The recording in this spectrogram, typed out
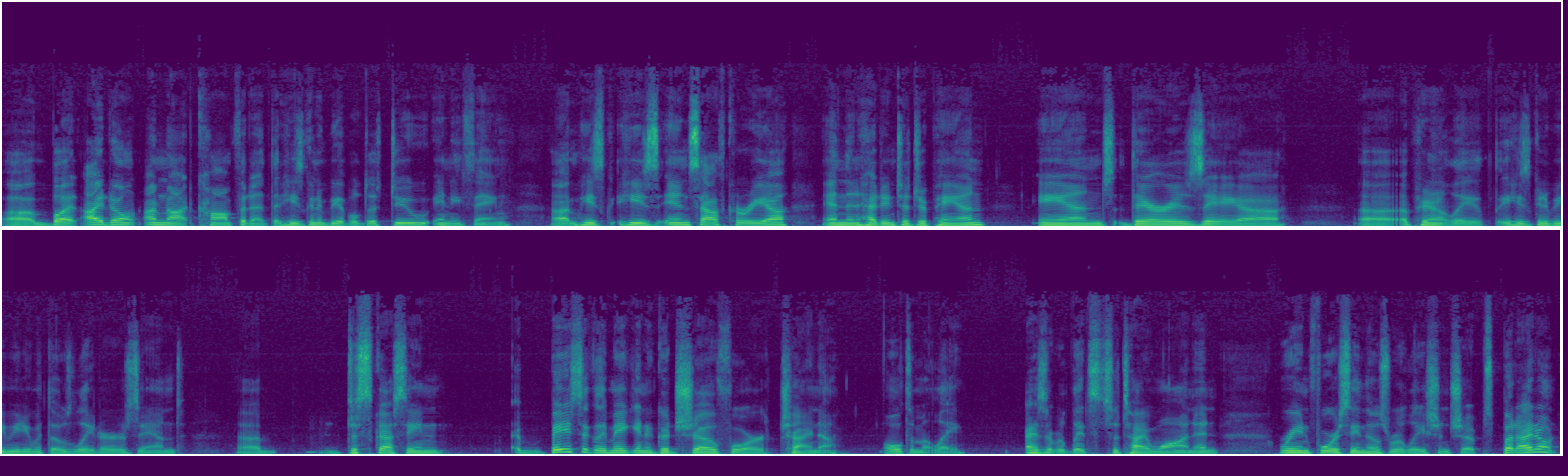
Uh, but I don't. I'm not confident that he's going to be able to do anything. Um, he's he's in South Korea and then heading to Japan, and there is a uh, uh, apparently he's going to be meeting with those leaders and uh, discussing, basically making a good show for China ultimately, as it relates to Taiwan and reinforcing those relationships. But I don't.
